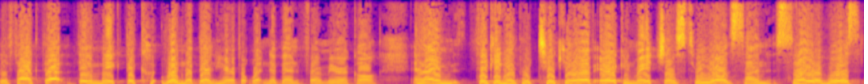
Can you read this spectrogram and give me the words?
the fact that they make they wouldn't have been here if it wouldn't have been for a miracle. And I'm thinking in particular of Eric and Rachel's three-year-old son Sawyer, who is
